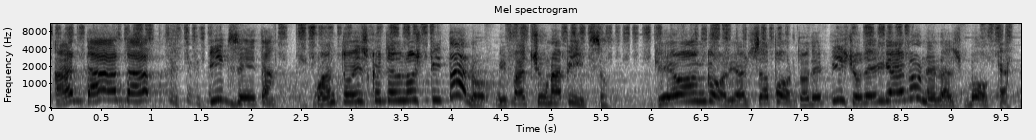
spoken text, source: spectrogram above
Andata, PZ, quando esco dall'ospitale mi faccio una pizza. Che ho ancora il saporto del piscio degli anno nella sbocca.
